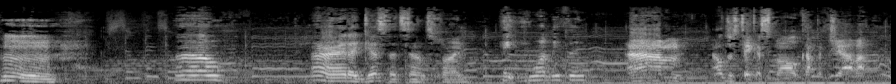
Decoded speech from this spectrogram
Hmm. Well, alright, I guess that sounds fine. Hey, you want anything? Um, I'll just take a small cup of java.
